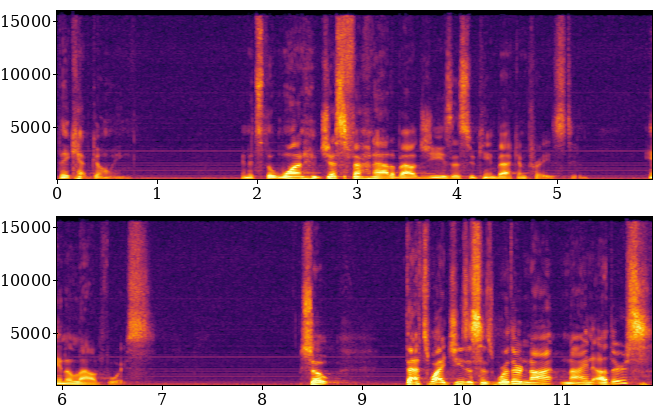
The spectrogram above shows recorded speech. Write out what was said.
they kept going. And it's the one who just found out about Jesus who came back and praised him in a loud voice. So that's why Jesus says, Were there not nine others?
